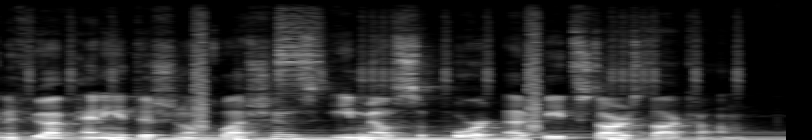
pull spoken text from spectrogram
and if you have any additional questions, email support at beatstars.com.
